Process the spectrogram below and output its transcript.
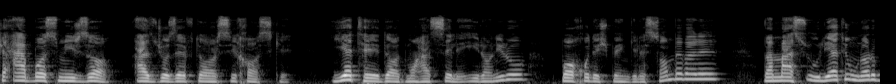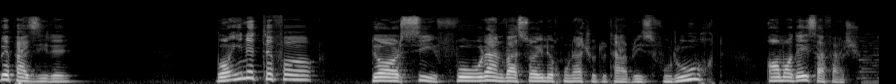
که عباس میرزا از جوزف دارسی خواست که یه تعداد محصل ایرانی رو با خودش به انگلستان ببره و مسئولیت اونا رو بپذیره. با این اتفاق دارسی فورا وسایل خونش رو تو تبریز فروخت آماده سفر شد.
